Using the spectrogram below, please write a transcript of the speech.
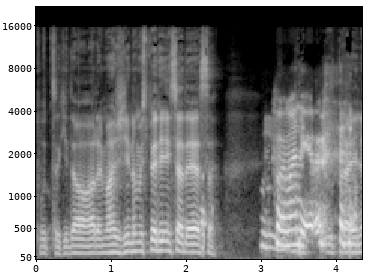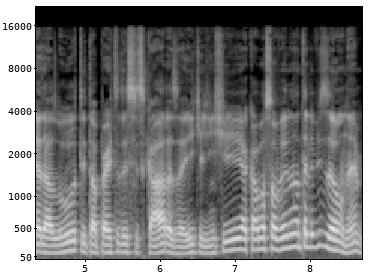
Puta, que da hora. Imagina uma experiência dessa. Foi maneiro. Ir pra Ilha da Luta e tá perto desses caras aí que a gente acaba só vendo na televisão, né?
